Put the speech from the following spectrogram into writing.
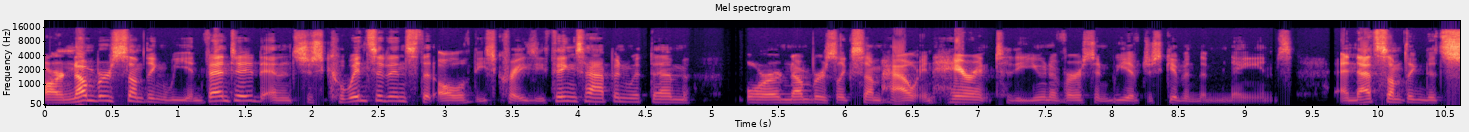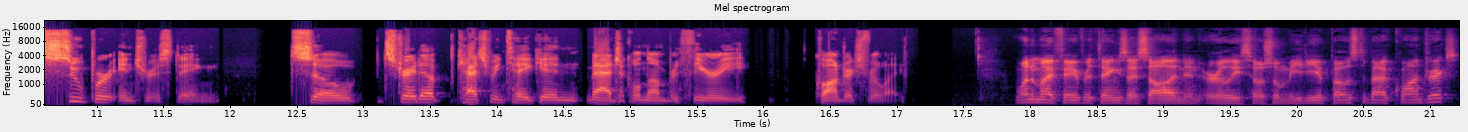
are numbers something we invented and it's just coincidence that all of these crazy things happen with them, or are numbers like somehow inherent to the universe and we have just given them names? And that's something that's super interesting so straight up, catch me taking magical number theory, Quandrix for life. One of my favorite things I saw in an early social media post about Quandrix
